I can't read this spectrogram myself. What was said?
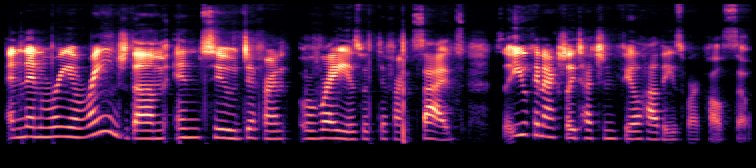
and then rearrange them into different arrays with different sides so you can actually touch and feel how these work also.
